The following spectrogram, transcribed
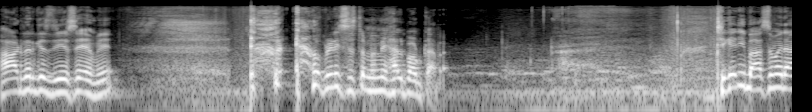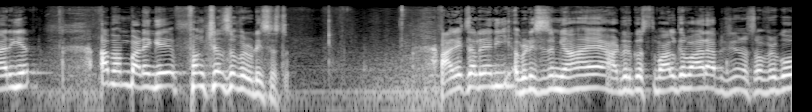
हार्डवेयर के ज़रिए से हमें ऑपरेटिंग सिस्टम हमें हेल्प आउट कर रहा है। ठीक है जी, बात समझ आ रही है। अब हम पढ़ेंगे फ़ंक्शंस ऑफ़ ऑपरेटिंग सिस्टम आगे चल रहे हैं जी ऑपरेटिंग सिस्टम यहाँ है हार्डवेयर को इस्तेमाल करवा रहा है सॉफ्टवेयर को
